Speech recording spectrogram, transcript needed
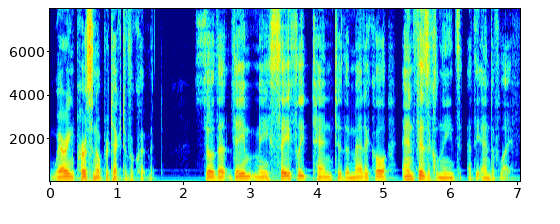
wearing personal protective equipment, so that they may safely tend to the medical and physical needs at the end of life.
